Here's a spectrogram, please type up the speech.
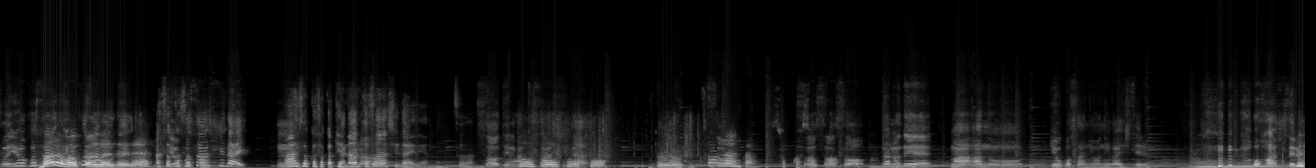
そう陽子さんまだわかんないんだよね。あそっかそっか。ん次第、うん。あそっかそっかテナントさん次第だよね。そうだね。そうテナンそうトさそうんそう次第そう。うん。そう。なんだ。そっかそっか。そうそう。そう、うん。なのでまああの陽子さんにお願いしてる。うん。オファーしてる。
